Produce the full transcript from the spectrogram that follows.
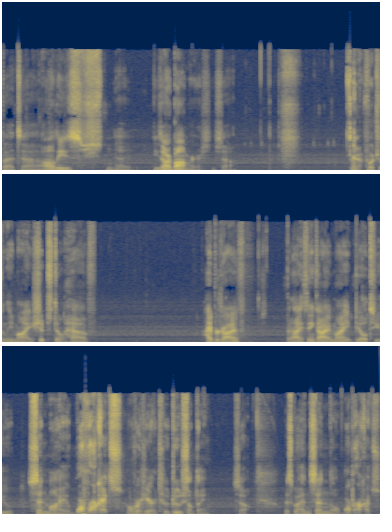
But uh, all these... Uh, these are bombers, so... And unfortunately, my ships don't have hyperdrive, but I think I might be able to send my warp rockets over here to do something. So let's go ahead and send the warp rockets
